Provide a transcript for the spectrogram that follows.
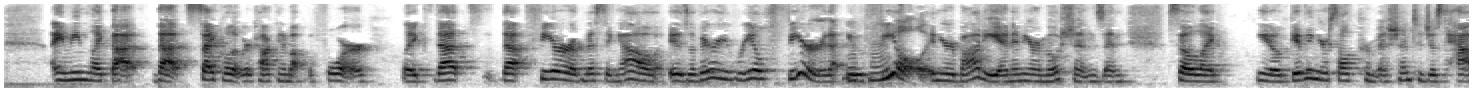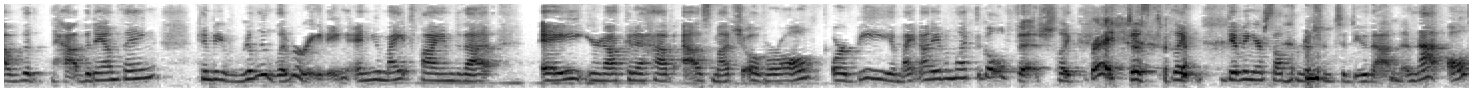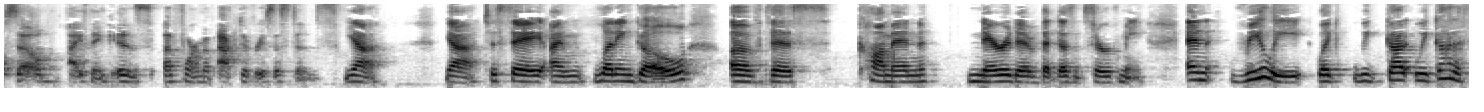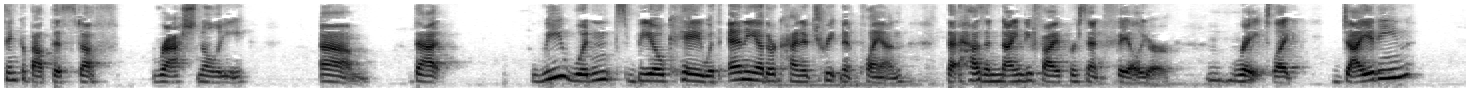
i mean like that that cycle that we were talking about before like that's that fear of missing out is a very real fear that you mm-hmm. feel in your body and in your emotions and so like you know giving yourself permission to just have the have the damn thing can be really liberating. And you might find that a you're not going to have as much overall or b you might not even like the goldfish. Like right. just like giving yourself permission to do that. And that also i think is a form of active resistance. Yeah. Yeah. To say i'm letting go of this common narrative that doesn't serve me and really like we got we got to think about this stuff rationally um that we wouldn't be okay with any other kind of treatment plan that has a 95% failure mm-hmm. rate. Like dieting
